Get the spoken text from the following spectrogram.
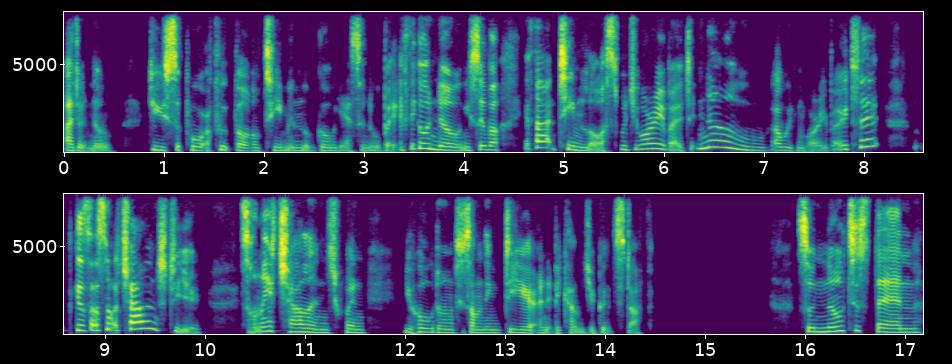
I don't know, do you support a football team? And they'll go yes or no. But if they go no, and you say, well, if that team lost, would you worry about it? No, I wouldn't worry about it because that's not a challenge to you. It's only a challenge when you hold on to something dear and it becomes your good stuff. So notice then,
